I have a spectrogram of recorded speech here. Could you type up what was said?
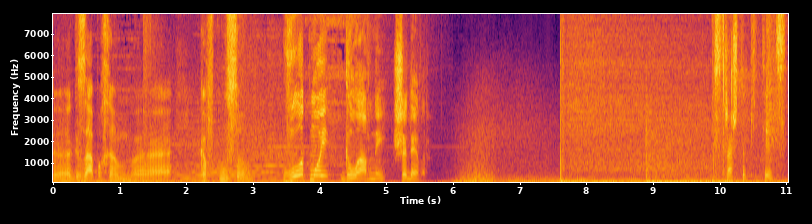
э, к запахам, э, ко вкусам. Вот мой главный шедевр. Страшно пиздец.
